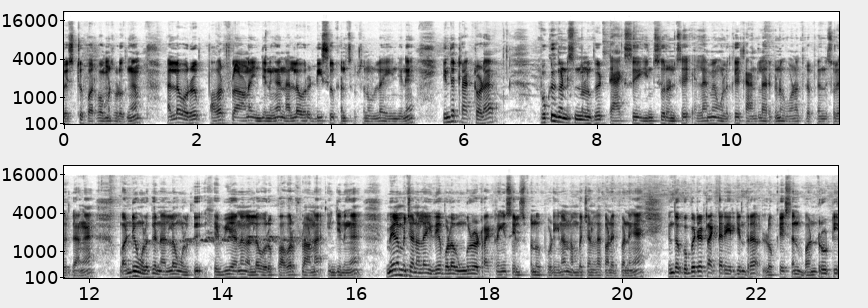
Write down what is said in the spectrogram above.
பெஸ்ட்டு பர்ஃபார்மன்ஸ் கொடுக்குங்க. நல்ல ஒரு பவர்ஃபுல்லான இன்ஜினுங்க நல்ல ஒரு டீசல் கன்சப்ஷன் உள்ள இன்ஜினு இந்த டிராக்டரோட புக்கு கண்டிஷன் உங்களுக்கு டேக்ஸு இன்சூரன்ஸு எல்லாமே உங்களுக்கு கரண்டில் இருக்குன்னு ஓனர் தரப்புலேருந்து சொல்லியிருக்காங்க. வண்டி உங்களுக்கு நல்ல உங்களுக்கு ஹெவியான நல்ல ஒரு பவர்ஃபுல்லான இன்ஜினுங்க மேலும் சேனலில் இதே போல் உங்களோட டிராக்டரையும் சேல்ஸ் பண்ண போட்டிங்கன்னா நம்ம சேனலில் கான்டெக்ட் பண்ணுங்கள் இந்த குபேட்டர் டிராக்டர் இருக்கின்ற லொக்கேஷன் பன்ரூட்டி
